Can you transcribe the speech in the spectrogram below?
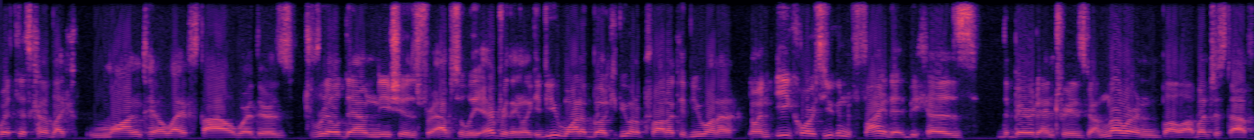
with this kind of like long tail lifestyle where there's drilled down niches for absolutely everything. Like if you want a book, if you want a product, if you want a you know, an e-course, you can find it because the barrier to entry has gotten lower and blah blah a bunch of stuff.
